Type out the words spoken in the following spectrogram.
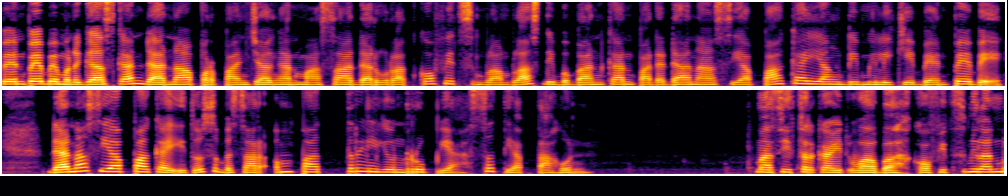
BNPB menegaskan dana perpanjangan masa darurat COVID-19 dibebankan pada dana siap pakai yang dimiliki BNPB. Dana siap pakai itu sebesar 4 triliun rupiah setiap tahun. Masih terkait wabah COVID-19,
